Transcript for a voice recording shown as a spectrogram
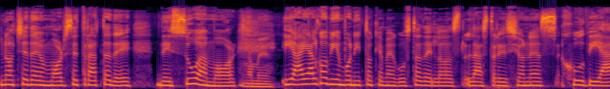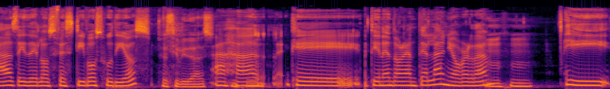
Noche de Amor se trata de, de su amor. Y hay algo bien bonito que me gusta de los, las tradiciones judías y de los festivos judíos. Festividades. Ajá, que tienen durante el año, ¿verdad? Y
